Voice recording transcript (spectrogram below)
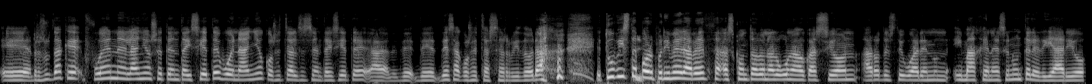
resulta que fue en el año 77, buen año, cosecha del 67, ah, de, de- de esa cosecha servidora. Tú viste Sí. por primera vez, has contado en alguna ocasión, a Rod Stewart en un- imágenes, en un telediario,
